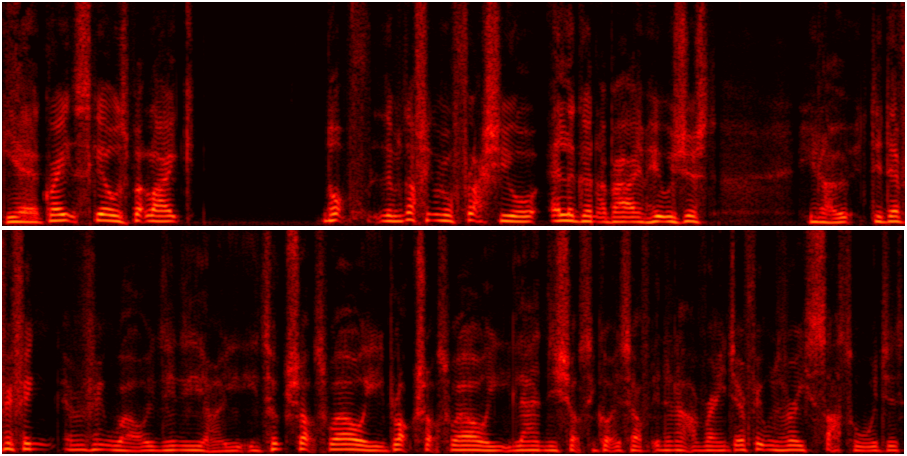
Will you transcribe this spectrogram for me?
Yeah, great skills, but like, not there was nothing real flashy or elegant about him. It was just, you know, did everything everything well. He did, you know, he, he took shots well, he blocked shots well, he landed shots, he got himself in and out of range. Everything was very subtle, which is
